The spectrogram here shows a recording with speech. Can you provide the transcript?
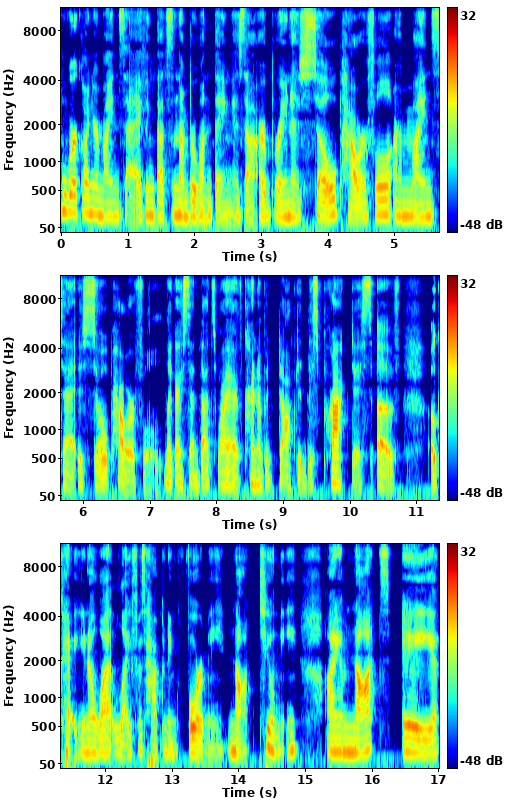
work on your mindset. I think that's the number one thing is that our brain is so powerful. Our mindset is so powerful. Like I said, that's why I've kind of adopted this practice of, okay, you know what? Life is happening for me, not to me. I am not a,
